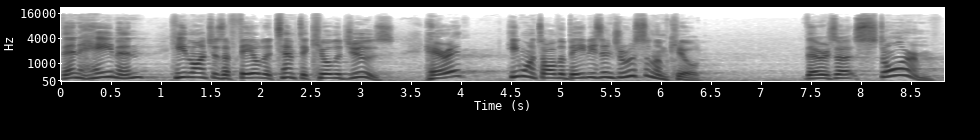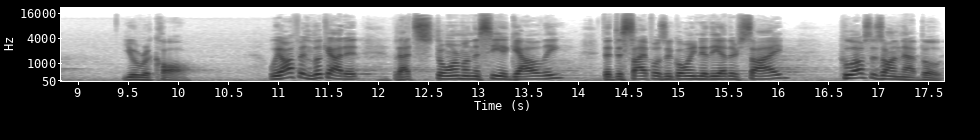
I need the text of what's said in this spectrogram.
Then Haman, he launches a failed attempt to kill the Jews. Herod, he wants all the babies in Jerusalem killed. There's a storm, you'll recall. We often look at it, that storm on the Sea of Galilee, the disciples are going to the other side. Who else is on that boat?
